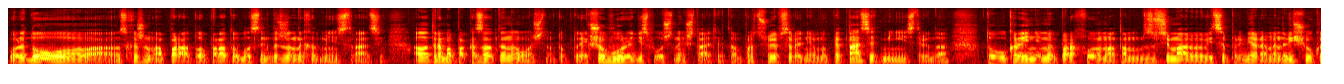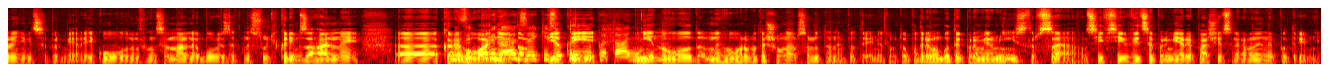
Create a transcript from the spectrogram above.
урядового, скажімо, апарату, апарату обласних державних адміністрацій. Але треба показати наочно. Тобто, якщо в уряді Сполучених Штатів там працює в середньому 15 міністрів, да, то в Україні ми порахуємо там з усіма віце-прем'єрами. Навіщо Україні віце-прем'єри? Яку функціональний обов'язок несуть, крім загальної е, коригування там за якісь окремі п'яти питання. ні, ну ми говоримо про те, що вони абсолютно не потрібні. Тобто потрібен бути прем'єр-міністр, все. Усі всі віце-прем'єри, перші віце вони не потрібні.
